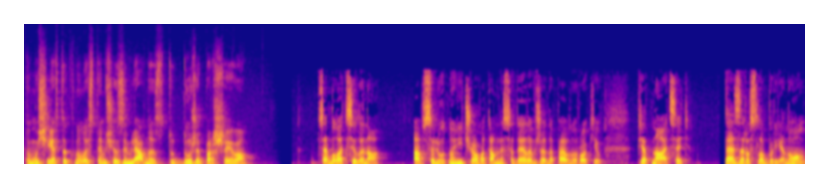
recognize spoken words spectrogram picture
тому що я стикнулася з тим, що земля в нас тут дуже паршива. Це була цілина. Абсолютно нічого там не садили вже, напевно, років 15. Це заросло бур'яном.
